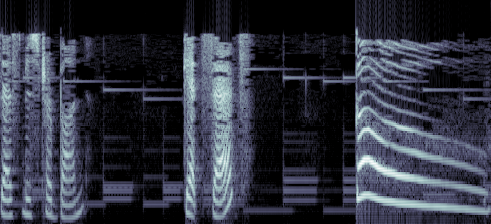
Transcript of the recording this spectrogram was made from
says Mr. Bun. Get set. Go!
